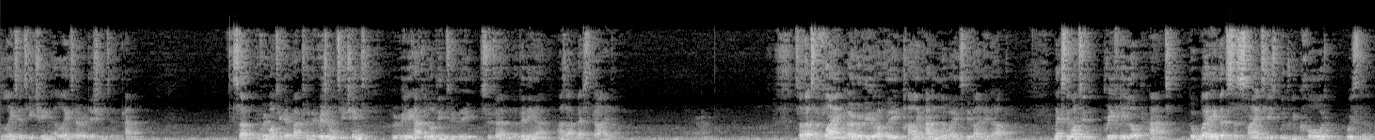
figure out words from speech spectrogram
later teaching, a later addition to the canon. So, if we want to get back to the original teachings, we really have to look into the Sutta and the Vinaya as our best guide. So that's a flying overview of the Pali Canon, the way it's divided up. Next, we want to briefly look at the way that societies would record wisdom.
